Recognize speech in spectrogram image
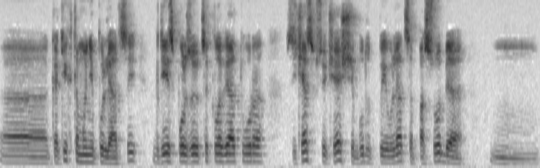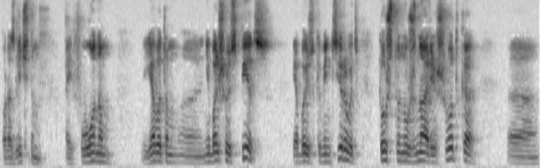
э, каких-то манипуляций, где используется клавиатура. Сейчас все чаще будут появляться пособия по различным айфонам. Я в этом э, небольшой спец. Я боюсь комментировать. То, что нужна решетка, э,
